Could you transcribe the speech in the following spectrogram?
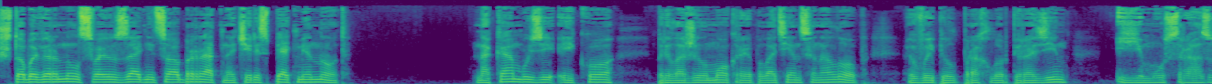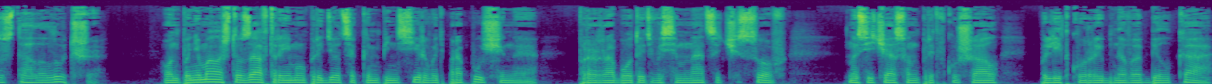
чтобы вернул свою задницу обратно через пять минут. На камбузе Эйко приложил мокрое полотенце на лоб, выпил прохлорпиразин, и ему сразу стало лучше. Он понимал, что завтра ему придется компенсировать пропущенное, проработать 18 часов, но сейчас он предвкушал плитку рыбного белка,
